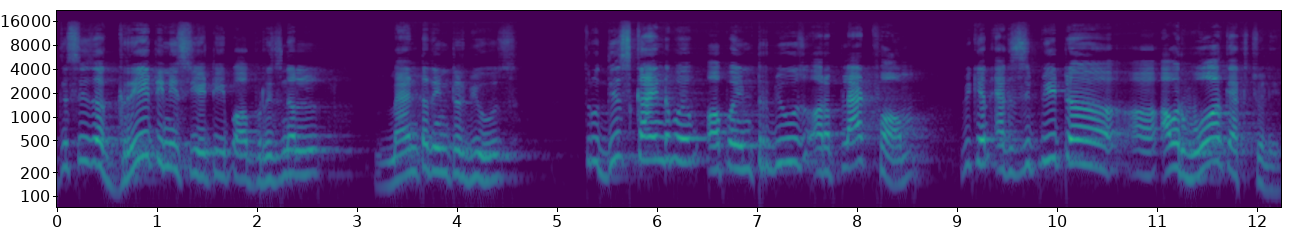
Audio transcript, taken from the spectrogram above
this is a great initiative of regional mentor interviews. Through this kind of, of interviews or a platform, we can exhibit uh, uh, our work actually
